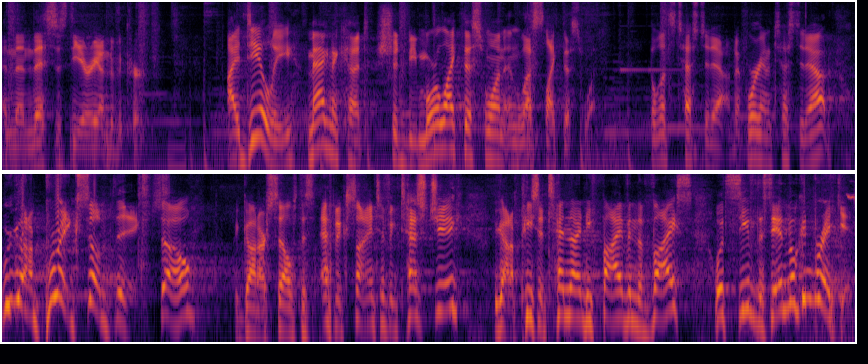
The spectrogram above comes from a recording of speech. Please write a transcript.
and then this is the area under the curve. Ideally, MagnaCut should be more like this one and less like this one. But let's test it out. If we're gonna test it out, we gotta break something. So, we got ourselves this epic scientific test jig. We got a piece of 1095 in the vise. Let's see if this anvil can break it.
